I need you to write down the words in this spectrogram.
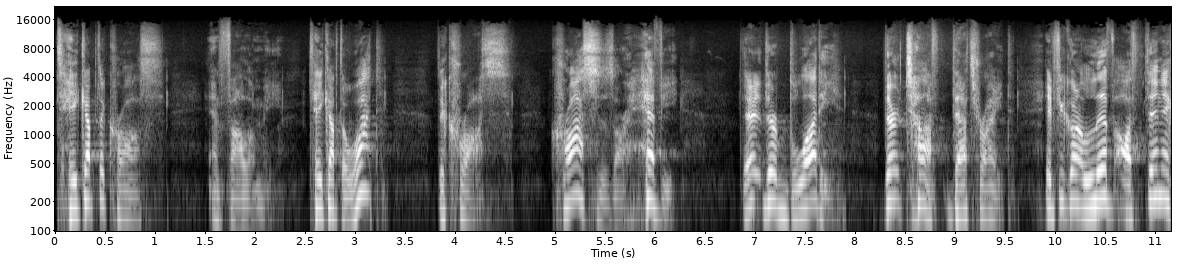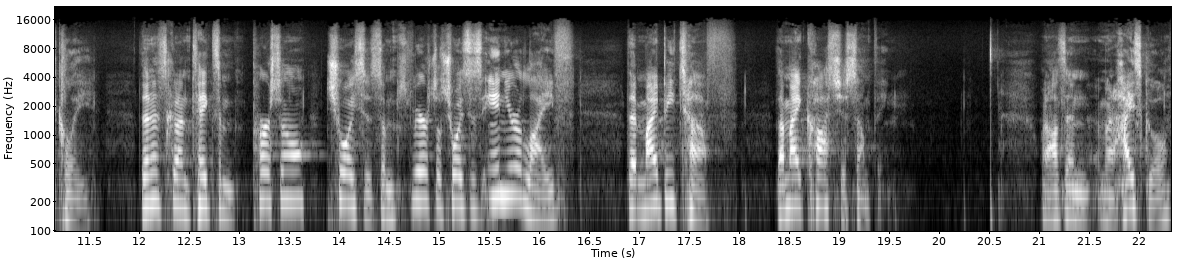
take up the cross, and follow me. Take up the what? The cross. Crosses are heavy, they're, they're bloody, they're tough. That's right. If you're going to live authentically, then it's going to take some personal choices, some spiritual choices in your life that might be tough, that might cost you something. When I was in, in high school,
